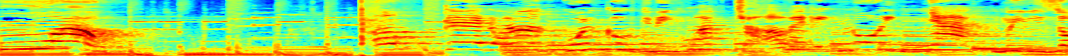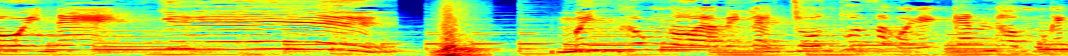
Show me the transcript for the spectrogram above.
Wow. Ok, các bạn ơi, cuối cùng thì mình cũng đã trở về cái ngôi nhà của mình rồi nè. Yeah không ngờ là mình lại trốn thoát ra khỏi cái căn hầm một cách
